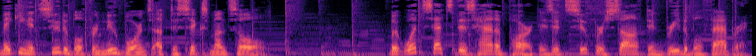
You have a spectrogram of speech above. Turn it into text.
making it suitable for newborns up to 6 months old. But what sets this hat apart is its super soft and breathable fabric.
